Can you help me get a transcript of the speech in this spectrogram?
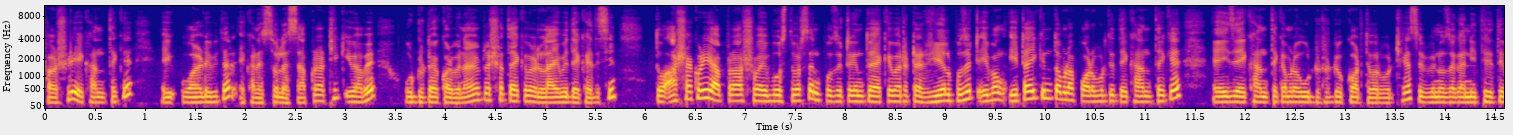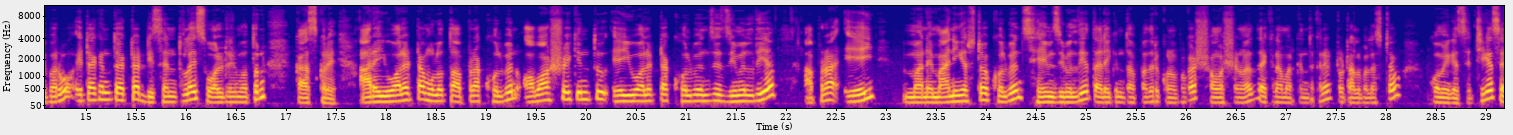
সরাসরি এখান থেকে এই ওয়ার্ল্ডের ভিতর এখানে চলে আসছে। আপনারা ঠিক এইভাবে উড্ডুটা করবেন। আমি আপনার সাথে একেবারে লাইভে দেখা দিছি। তো আশা করি আপনারা সবাই বুঝতে পারছেন প্রজেক্টটা কিন্তু একেবারে একটা রিয়েল প্রজেক্ট এবং এটাই কিন্তু আমরা পরবর্তীতে এখান থেকে এই যে এখান থেকে আমরা উড্ডু টুডু করতে পারব, ঠিক আছে? বিভিন্ন জায়গায় নিতে দিতে পারব। এটা কিন্তু একটা ডিসেন্ট্রালাইজ ওয়ালেটের মতন কাজ করে। আর এই ওয়ালেটটা মূলত আপনারা খুলবেন। অবশ্যই কিন্তু এই ওয়ালেটটা খুলবেন যে জিমেল দিয়ে। আপনারা এই মানে মাইনিং অ্যাপসটাও খুলবেন সেম জিমেল দিয়ে, তাহলে কিন্তু আপনাদের কোনো প্রকার সমস্যা নয় দেখেন আমার কিন্তু এখানে টোটাল ব্যালেন্সটাও কমে গেছে, ঠিক আছে?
